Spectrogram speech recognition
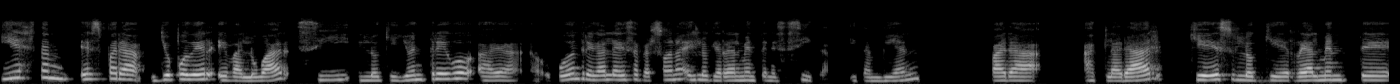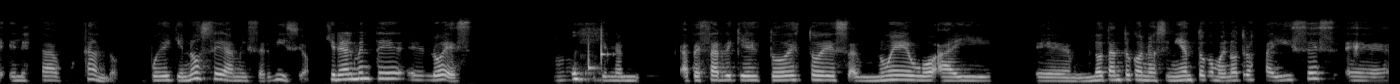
y esta es para yo poder evaluar si lo que yo entrego o puedo entregarle a esa persona es lo que realmente necesita. Y también para aclarar qué es lo que realmente él está buscando. Puede que no sea mi servicio. Generalmente eh, lo es. A pesar de que todo esto es nuevo, hay eh, no tanto conocimiento como en otros países, eh,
